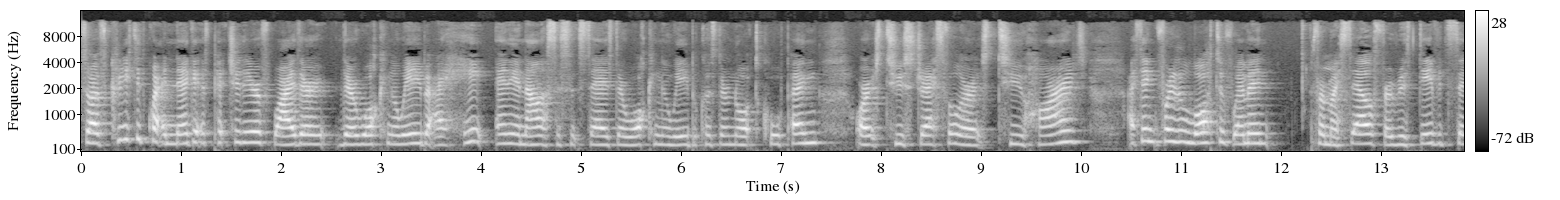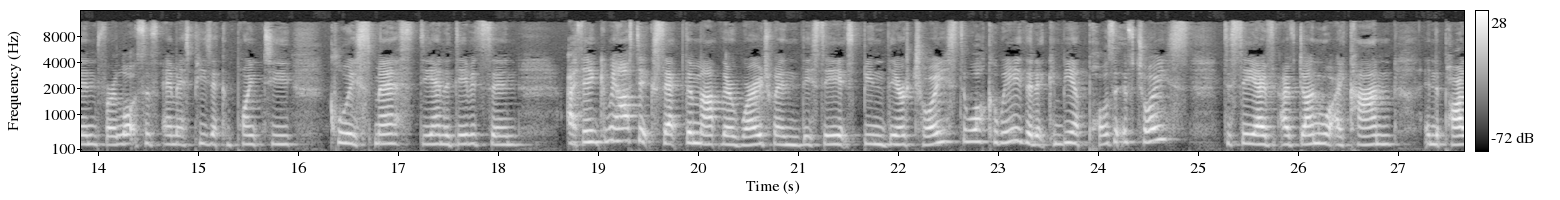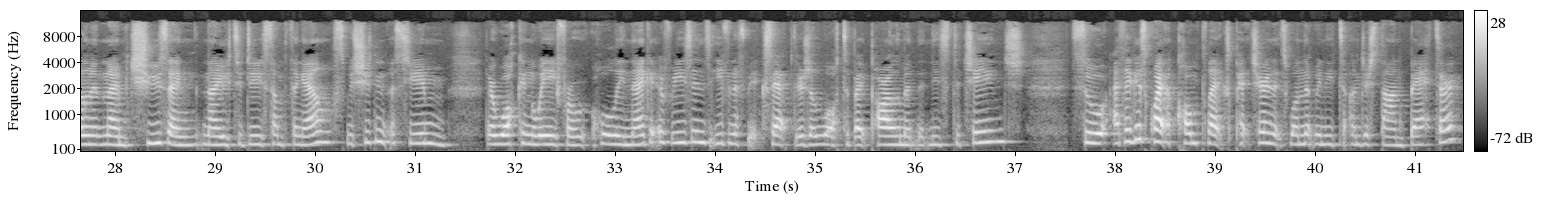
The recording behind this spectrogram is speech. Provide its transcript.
So I've created quite a negative picture there of why they're they're walking away, but I hate any analysis that says they're walking away because they're not coping or it's too stressful or it's too hard. I think for a lot of women, for myself, for Ruth Davidson, for lots of MSPs I can point to, Chloe Smith, Dehenna Davison, I think we have to accept them at their word when they say it's been their choice to walk away, that it can be a positive choice to say, I've, I've done what I can in the Parliament and I'm choosing now to do something else. We shouldn't assume they're walking away for wholly negative reasons, even if we accept there's a lot about Parliament that needs to change. So I think it's quite a complex picture and it's one that we need to understand better.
